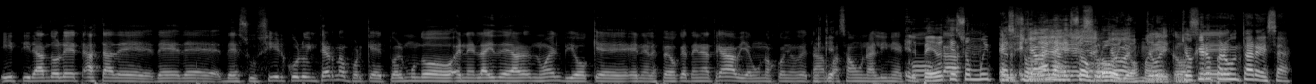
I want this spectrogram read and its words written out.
y tirándole hasta de, de, de, de su círculo interno, porque todo el mundo en el live de Anuel vio que en el espejo que tenía atrás había unos coños que estaban que pasando una línea de El coca. peor es que son muy personales esos yo- brollos, yo- marico. Yo, quiero Sí. preguntar esa.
